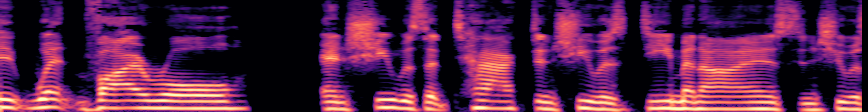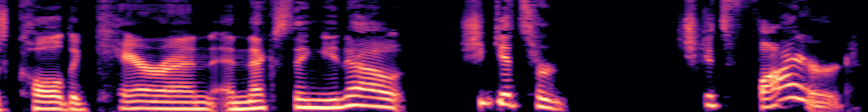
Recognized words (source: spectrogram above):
it went viral and she was attacked and she was demonized and she was called a Karen. And next thing you know, she gets her, she gets fired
